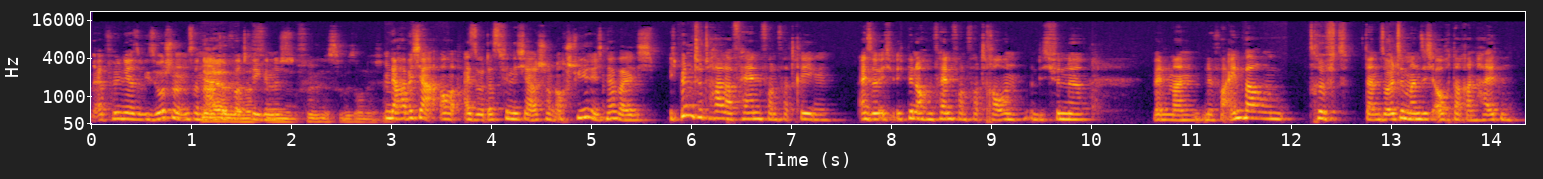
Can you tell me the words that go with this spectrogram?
erfüllen ja sowieso schon unsere Ja, ja, NATO-Verträge wir nicht. erfüllen- erfüllen es sowieso nicht. Und da habe ich ja auch, also das finde ich ja schon auch schwierig, ne? Weil ich, ich bin ein totaler Fan von Verträgen. Also ich, ich bin auch ein Fan von Vertrauen. Und ich finde, wenn man eine Vereinbarung trifft, dann sollte man sich auch daran halten.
